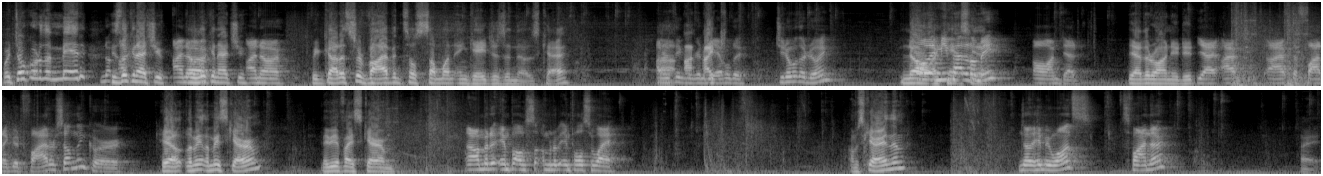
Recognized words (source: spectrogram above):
Wait, don't go to the mid. No, He's I- looking at you. I know. They're looking at you. I know. We gotta survive until someone engages in those, okay? I don't Uh, think we're gonna I- be able to. Do you know what they're doing? No, oh, they I mean padded on me? Oh, I'm dead. Yeah, they're on you, dude. Yeah, I have, I have to fight a good fight or something, or Here, let me let me scare him. Maybe if I scare him, I'm gonna impulse. I'm gonna impulse away. I'm scaring them. No, they hit me once. It's fine though. All right.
